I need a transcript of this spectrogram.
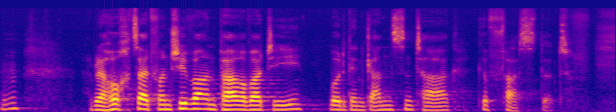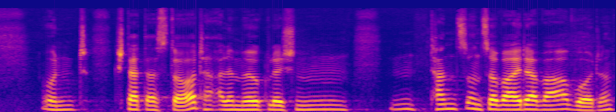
Aber der Hochzeit von Shiva und Parvati wurde den ganzen Tag gefastet. Und statt dass dort alle möglichen hm, Tanz und so weiter war, wurde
